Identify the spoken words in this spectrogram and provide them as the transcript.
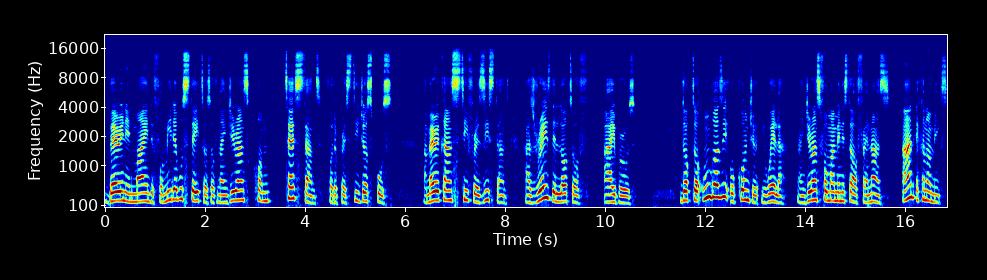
bearing in mind the formidable status of Nigeria's contestant for the prestigious post. American stiff resistance has raised a lot of eyebrows. Dr. Ngozi Okonjo-Iweala, Nigeria's former Minister of Finance and Economics,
